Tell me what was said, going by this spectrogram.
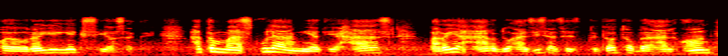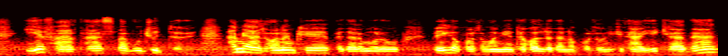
آرای یک سیاسته. حتی مسئول امنیتی هست برای هر دو عزیز از ابتدا تا به الان یه فرد هست و وجود داره. همین الان هم که پدر ما رو به یک آپارتمانی انتقال دادن آپارتمانی که تهیه کردن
